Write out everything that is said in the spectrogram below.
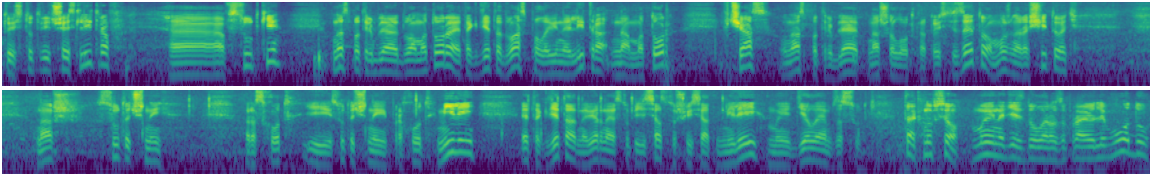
То есть 136 литров э, в сутки у нас потребляют два мотора, это где-то 2,5 литра на мотор в час у нас потребляет наша лодка. То есть из этого можно рассчитывать наш суточный расход и суточный проход милей. Это где-то, наверное, 150-160 милей мы делаем за сутки. Так, ну все, мы на 10 долларов заправили воду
